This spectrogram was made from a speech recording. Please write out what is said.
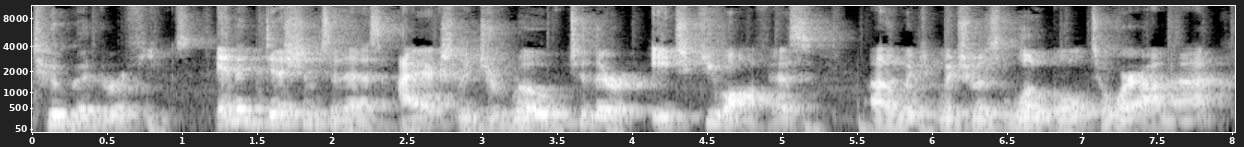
too good to refuse. In addition to this, I actually drove to their HQ office, uh, which, which was local to where I'm at.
